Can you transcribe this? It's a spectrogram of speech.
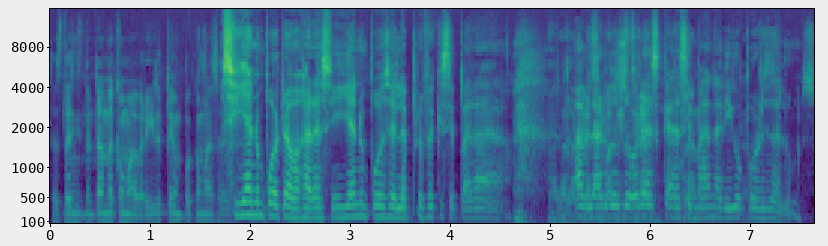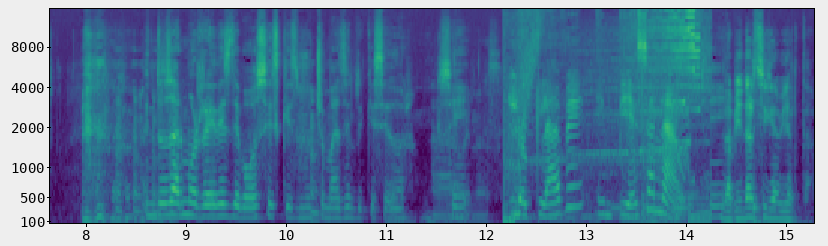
O sea, estás intentando como abrirte un poco más a Sí, ya no puedo trabajar así, ya no puedo ser la profe que se para A hablar dos horas cada claro. semana, digo, pobres alumnos. Entonces armo redes de voces que es mucho más enriquecedor. Ah, sí. buenas. Lo clave empieza now. La Bienal sigue abierta.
